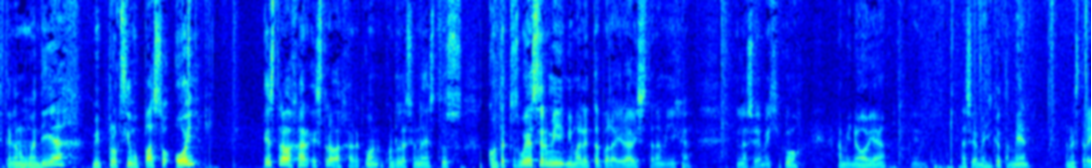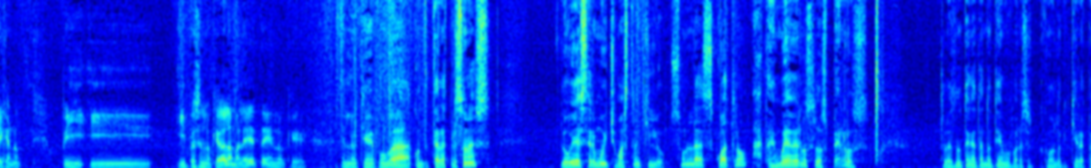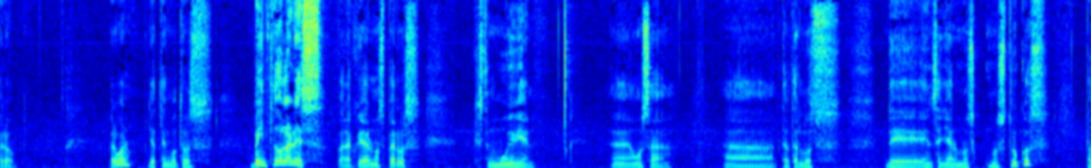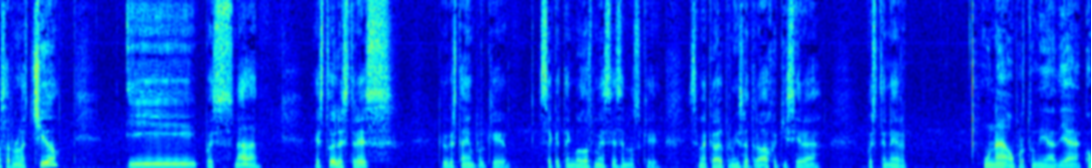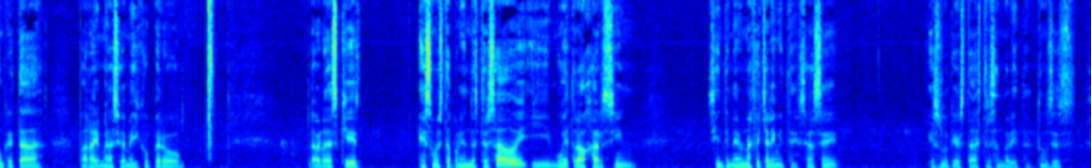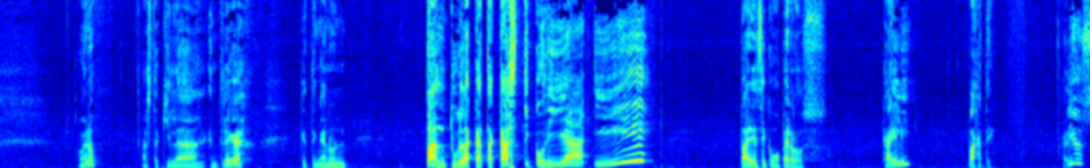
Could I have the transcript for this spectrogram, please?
Que tengan un buen día. Mi próximo paso hoy es trabajar, es trabajar con, con relación a estos contactos. Voy a hacer mi, mi maleta para ir a visitar a mi hija en la Ciudad de México a mi novia, en la Ciudad de México también, a nuestra hija, ¿no? Y, y, pues en lo que haga la maleta y en lo que, en lo que me ponga a contactar a las personas, lo voy a hacer mucho más tranquilo. Son las 4. Ah, también voy a ver los, los perros. Tal vez no tenga tanto tiempo para hacer todo lo que quiera, pero, pero bueno, ya tengo otros 20 dólares para cuidar unos perros que están muy bien. Uh, vamos a, a tratarlos de enseñar unos, unos trucos, pasárnoslas chido. Y pues nada, esto del estrés creo que está bien porque sé que tengo dos meses en los que se me acaba el permiso de trabajo y quisiera pues tener una oportunidad ya concretada para irme a la Ciudad de México, pero la verdad es que eso me está poniendo estresado y, voy a trabajar sin, sin tener una fecha límite. Se hace, eso es lo que está estresando ahorita. Entonces, bueno, hasta aquí la entrega. Que tengan un pantulacatacástico día y párense como perros. Kylie, bájate. Adiós.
